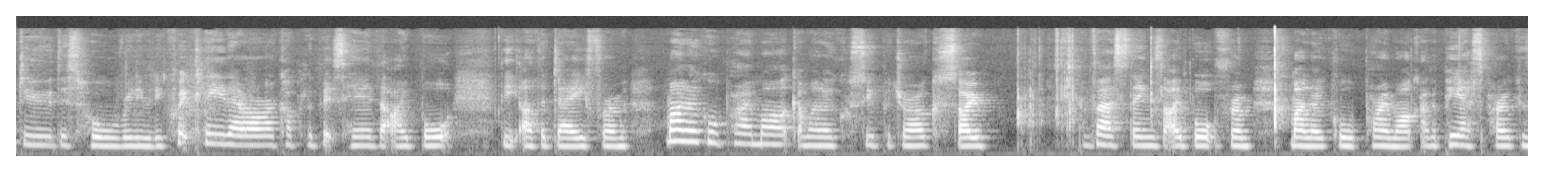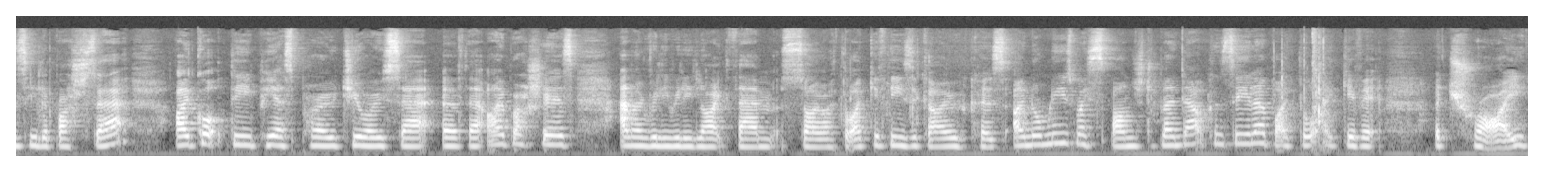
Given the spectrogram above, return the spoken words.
do this haul really, really quickly. There are a couple of bits here that I bought the other day from my local Primark and my local Superdrug. So first things that I bought from my local Primark are the PS Pro concealer brush set. I got the PS Pro duo set of their eye brushes and I really really like them so I thought I'd give these a go because I normally use my sponge to blend out concealer but I thought I'd give it a try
